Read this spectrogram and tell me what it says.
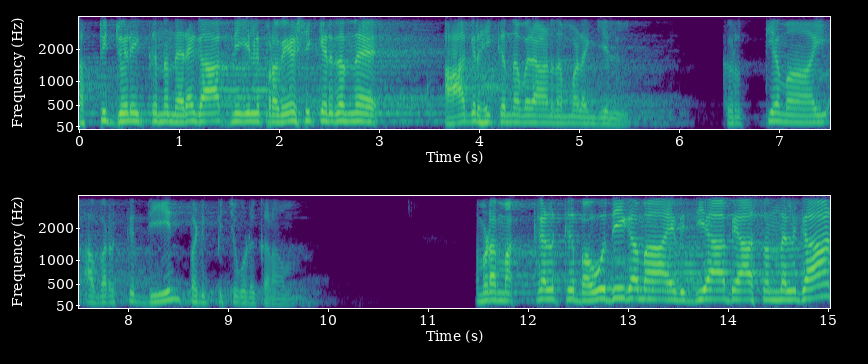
കത്തിജ്വലിക്കുന്ന നരകാഗ്നിയിൽ പ്രവേശിക്കരുതെന്ന് ആഗ്രഹിക്കുന്നവരാണ് നമ്മളെങ്കിൽ കൃത്യമായി അവർക്ക് ദീൻ പഠിപ്പിച്ചു കൊടുക്കണം. നമ്മുടെ മക്കൾക്ക് ഭൗതികമായ വിദ്യാഭ്യാസം നൽകാൻ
